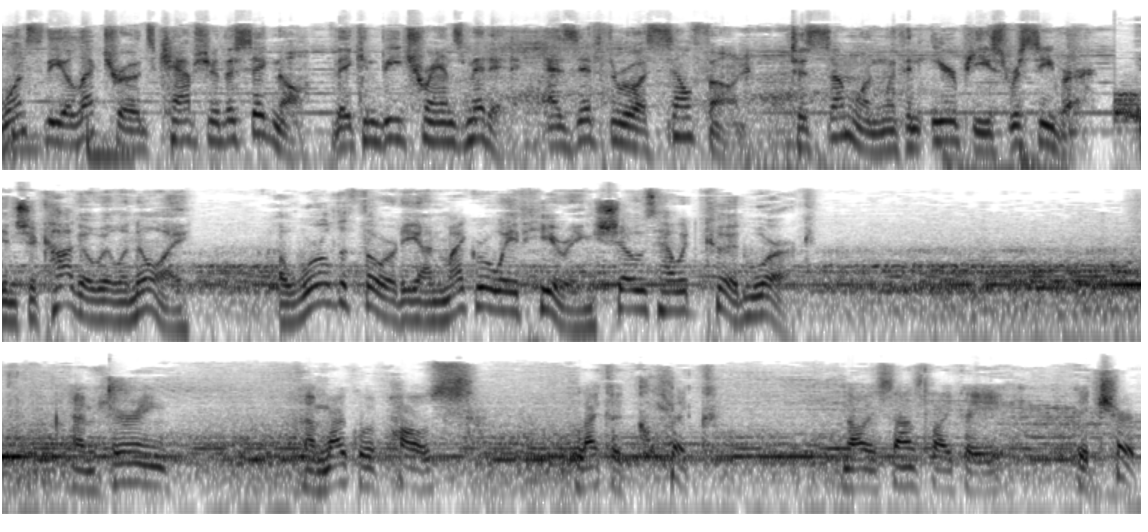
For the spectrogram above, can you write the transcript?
Once the electrodes capture the signal, they can be transmitted, as if through a cell phone, to someone with an earpiece receiver. In Chicago, Illinois, a world authority on microwave hearing shows how it could work. I'm hearing a microwave pulse like a click. Now it sounds like a, a chirp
